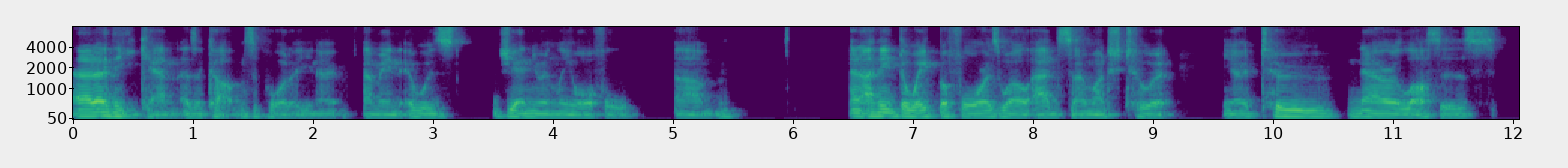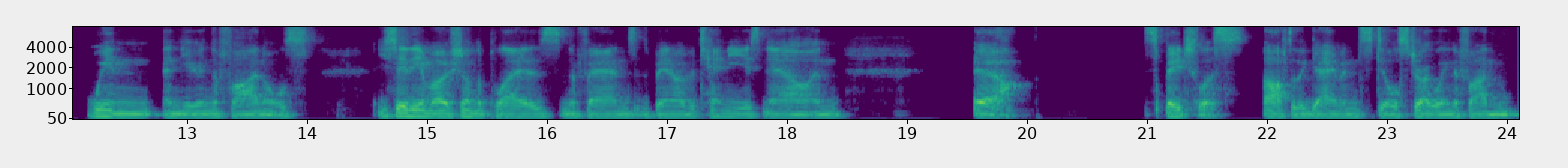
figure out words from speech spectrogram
and I don't think you can as a Carlton supporter, you know. I mean, it was genuinely awful. Um, and I think the week before as well adds so much to it. You know, two narrow losses, win, and you're in the finals. You see the emotion on the players and the fans. It's been over 10 years now. And yeah, speechless after the game and still struggling to find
